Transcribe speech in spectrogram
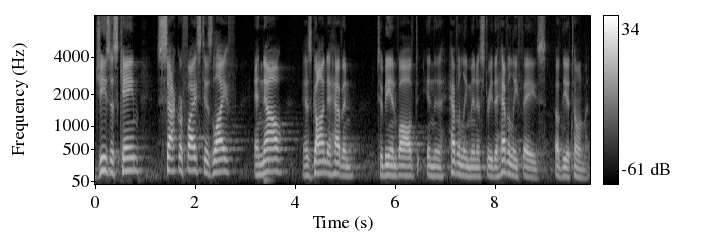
Jesus came, sacrificed his life, and now has gone to heaven to be involved in the heavenly ministry, the heavenly phase of the atonement.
